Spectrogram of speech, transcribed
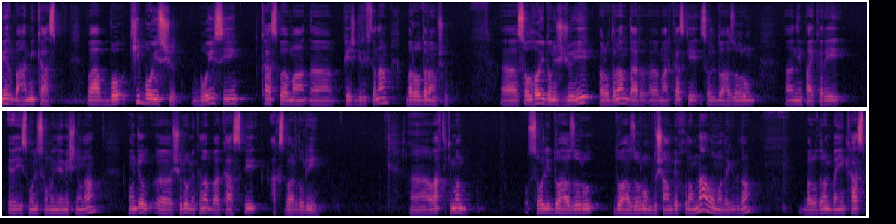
меҳр ба ҳамин касб. Ва кӣ боис шуд? Боиси ин касба ман пеш гирифтанам бародарам шуд. Солҳои донишҷӯӣ бародарам дар марказ ки соли ду ҳазорум нимпайкарии Э, исмоили сомония мешинонанд онҷо э, шурӯъ мекунад ба касби аксбардорӣ вақте ки ман соли дуҳазорум душанбе худам нав омадагӣ будам бародарам ба ин касб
